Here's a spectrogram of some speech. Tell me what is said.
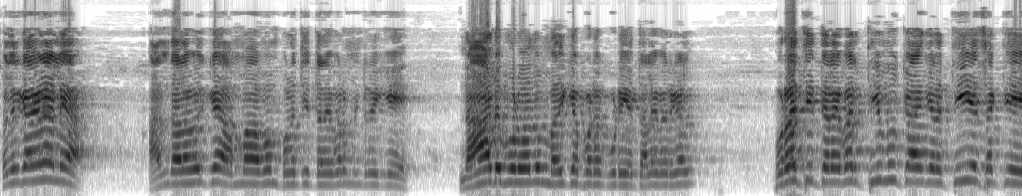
சொல்லியிருக்காங்களா இல்லையா? அந்த அளவுக்கு அம்மாவும் புரட்சி தலைவரும் இன்றைக்கு நாடு முழுவதும் மதிக்கப்படக்கூடிய தலைவர்கள். புரட்சி தலைவர் திமுகங்கிற தீய சக்தியை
